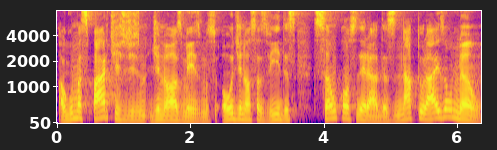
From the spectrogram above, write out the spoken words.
Algumas partes de, de nós mesmos ou de nossas vidas são consideradas naturais ou não,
